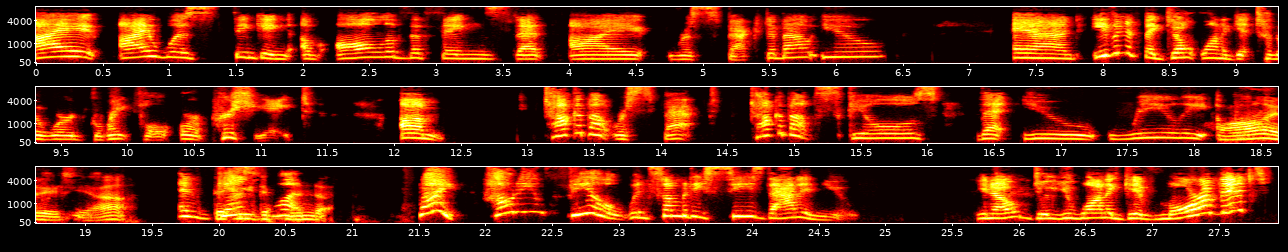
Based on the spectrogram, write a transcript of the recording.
I, I was thinking of all of the things that I respect about you. And even if they don't want to get to the word grateful or appreciate, um, talk about respect, talk about skills that you really qualities, yeah. And that guess what? On. Right. How do you feel when somebody sees that in you? You know, do you want to give more of it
